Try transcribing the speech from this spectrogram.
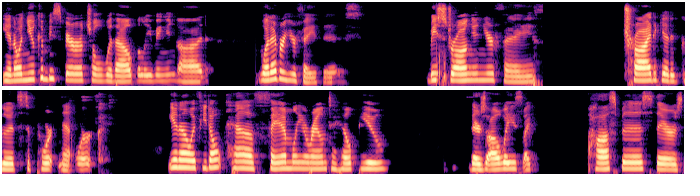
you know, and you can be spiritual without believing in God, whatever your faith is, be strong in your faith. Try to get a good support network. You know, if you don't have family around to help you, there's always like hospice, there's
